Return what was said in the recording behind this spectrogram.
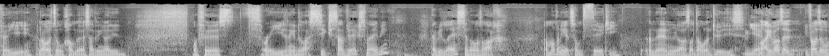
per year. And I was doing commerce. I think I did my first three years. I think I did like six subjects, maybe, maybe less. And I was like, I'm not going to get some 30. And then realised I don't want to do this. Yeah. Like if I was a, if I was on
